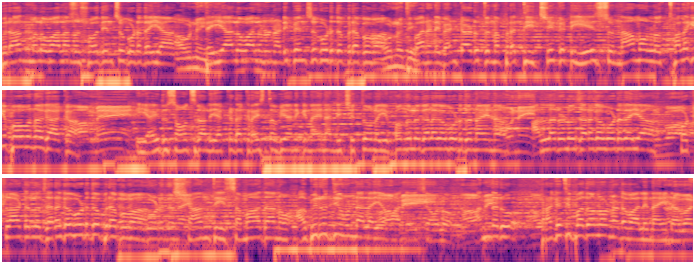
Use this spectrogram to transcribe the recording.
దురాత్మలు వాళ్ళను శోధించకూడదయ్యా. దెయ్యాలు వాళ్ళను నడిపించకూడదు ప్రభువా. వారిని వెంటాడుతున్న ప్రతి చీకటి యేసు నామంలో తొలగిపోవునగాక ఈ ఐదు సంవత్సరాలు ఎక్కడ క్రైస్తవ్యానికి నాయన నీ చిత్తంలో ఇబ్బందులు కలగకూడదు నాయన. అల్లరులు జరగకూడదయ్యా. కొట్లాటలు జరగకూడదు ప్రభువా నాయనా. శాంతి సమాధానం అభివృద్ధి ఉండాలయ్యా మా. దేశంలో. అందరూ ప్రగతి పదంలో నడవాలి నాయన.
